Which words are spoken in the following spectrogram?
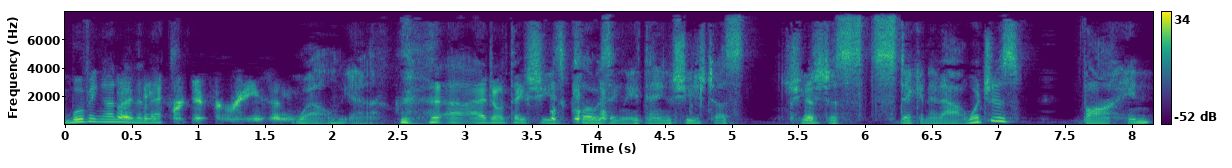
moving on But I to the think next for different reasons. well, yeah. I don't think she's closing anything. She's just she's just sticking it out, which is fine.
